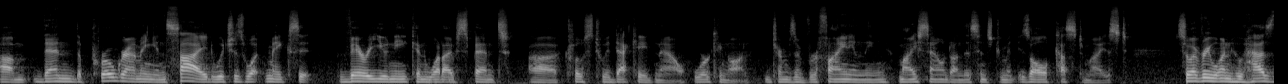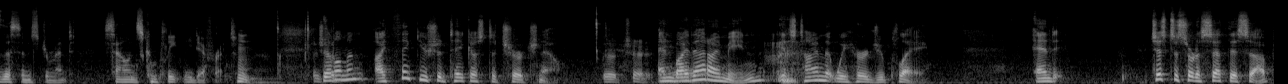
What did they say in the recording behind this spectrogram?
Um, then the programming inside, which is what makes it very unique and what I've spent uh, close to a decade now working on in terms of refining my sound on this instrument, is all customized. So everyone who has this instrument sounds completely different. Gentlemen, I think you should take us to church now. The church. And by that I mean, it's time that we heard you play. And just to sort of set this up,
